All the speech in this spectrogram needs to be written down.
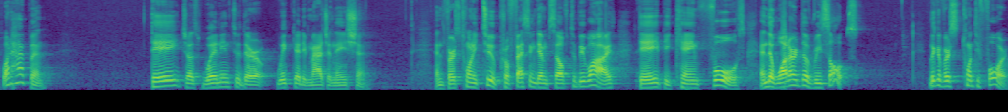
what happened? They just went into their wicked imagination. And verse 22 professing themselves to be wise, they became fools. And then what are the results? Look at verse 24.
